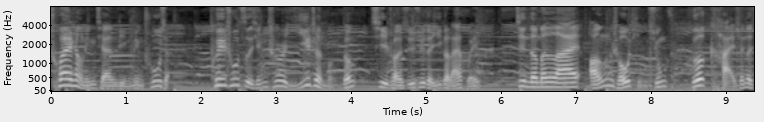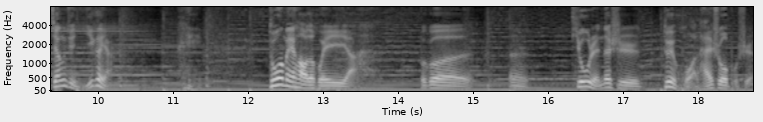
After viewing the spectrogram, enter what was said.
揣上零钱领命出去。推出自行车一阵猛蹬，气喘吁吁的一个来回，进得门来昂首挺胸，和凯旋的将军一个样。嘿多美好的回忆呀！不过，嗯，丢人的是，对我来说不是。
